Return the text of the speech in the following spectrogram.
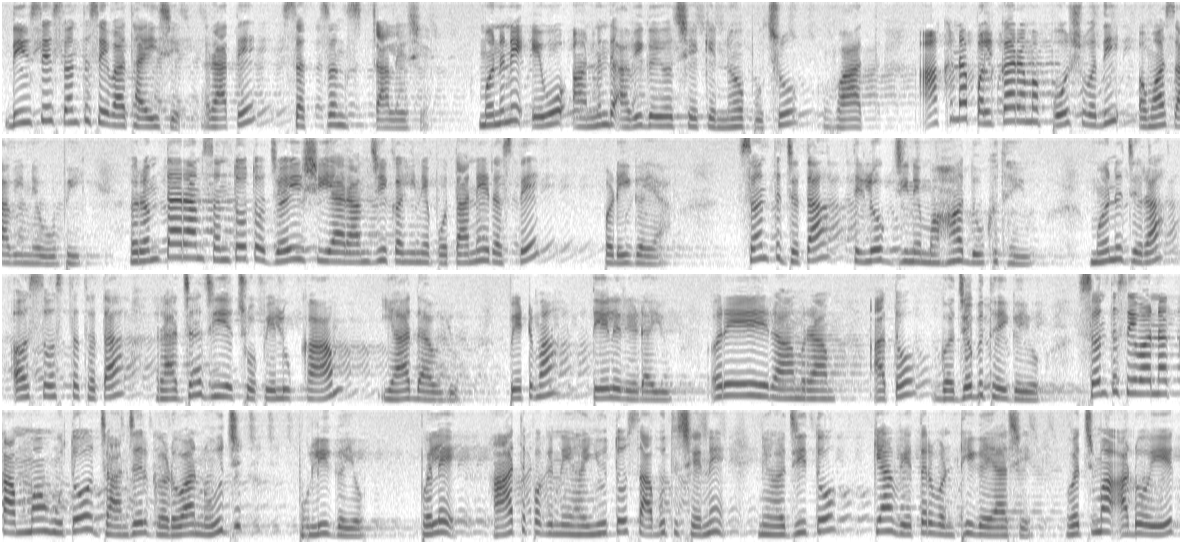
દિવસે સંત સેવા થાય છે, રાતે સત્સંગ ચાલે છે. મનને એવો આનંદ આવી ગયો છે કે ન પૂછો વાત. આંખના પલકારામાં પોષ વધી અમાસ આવીને ઊભી. રમતા રામ સંતો તો જય શિયારામજી કહીને પોતાને રસ્તે પડી ગયા. સંત જતા ત્રિલોકજીને મહા દુઃખ થયું. મન જરા અસ્વસ્થ થતા રાજાજીએ છોપેલું કામ યાદ આવ્યું. પેટમાં તેલ રેડાયું. અરે રામ રામ, આ તો ગજબ થઈ ગયો. સંત સેવાના કામમાં હું તો ઝાંઝર ઘડવાનું જ ભૂલી ગયો. ભલે હાથ પગને હૈયું તો સાબુત છે ને ને હજી તો ક્યાં વેતર વંઠી ગયા છે. વચમાં આડો એક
